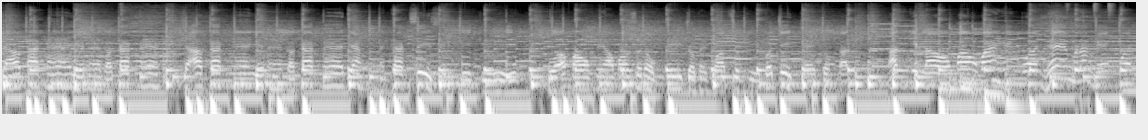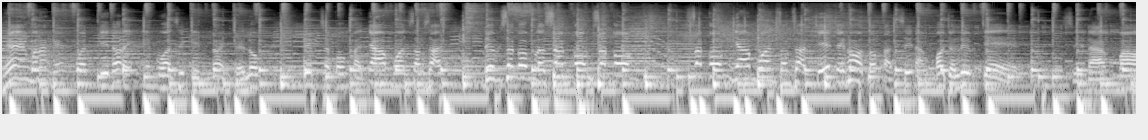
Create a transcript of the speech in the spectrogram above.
เจ้ากักแน่ยืนก็กักแน่เจ้ากักแน่ยืนก็กักแน่จัง สนุกดีจนเป็นความสุขที่เพราะจิตใจตรงกันอันกินเหล้าเมามาแห้งมวนแห้งมาลังแห้งมวนแห้งมาลังแห้งมวนกินเท่าไรแห้งมวนสิกินน้อยใจลงดื่มสะกงละยามวนสังสรรค์ดื่มสะกงละสังกงสะกงสะกงยามวนสังสรรค์เจ๊ใจห่อต้องกันสิหนังเมาจะลืมเจสิหนังเมา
